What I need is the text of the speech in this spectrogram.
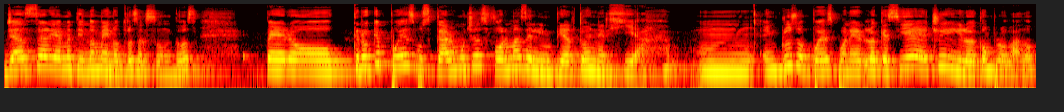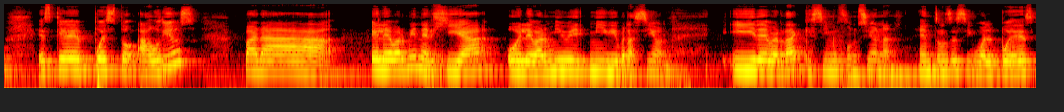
ya estaría metiéndome en otros asuntos pero creo que puedes buscar muchas formas de limpiar tu energía. Mm, incluso puedes poner, lo que sí he hecho y lo he comprobado, es que he puesto audios para elevar mi energía o elevar mi, mi vibración y de verdad que sí me funcionan. Entonces igual puedes,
